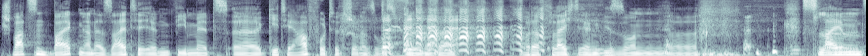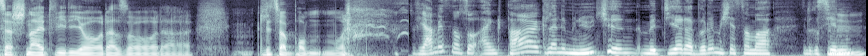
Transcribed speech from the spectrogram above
schwarzen Balken an der Seite irgendwie mit äh, GTA-Footage oder sowas füllen? Oder, oder vielleicht irgendwie so ein äh, Slime-Zerschneid-Video oder so oder Glitterbomben oder. Wir haben jetzt noch so ein paar kleine Minütchen mit dir. Da würde mich jetzt noch mal interessieren. Mhm.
